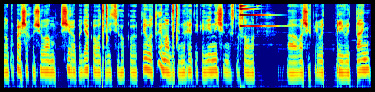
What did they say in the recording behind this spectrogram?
Ну, по-перше, хочу вам щиро подякувати від цього колективу та й, мабуть, енергетики Вінниччини стосовно а, ваших привіт- привітань.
